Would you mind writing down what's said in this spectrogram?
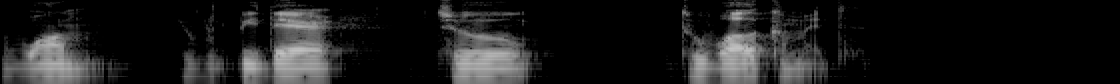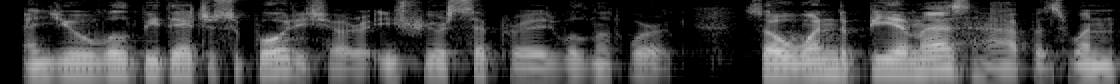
one. You would be there to to welcome it. And you will be there to support each other. If you're separate, it will not work. So when the PMS happens, when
